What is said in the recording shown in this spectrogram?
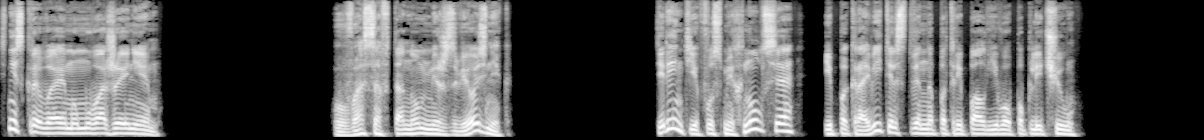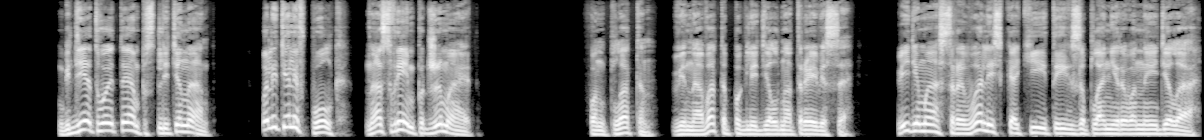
с нескрываемым уважением. «У вас автоном-межзвездник?» Терентьев усмехнулся и покровительственно потрепал его по плечу. «Где твой темпост, лейтенант? Полетели в полк, нас время поджимает». Фон Платтен виновато поглядел на Тревиса. Видимо, срывались какие-то их запланированные дела.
